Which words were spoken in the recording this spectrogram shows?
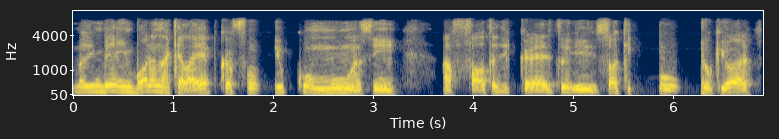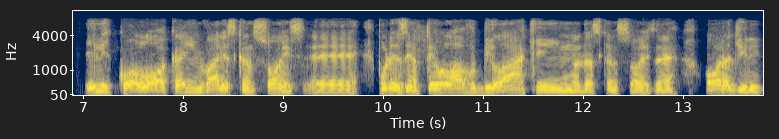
mas embora naquela época foi comum assim a falta de crédito e só que o Belchior, ele coloca em várias canções, é, por exemplo, tem Olavo Bilac em uma das canções, né? Hora de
